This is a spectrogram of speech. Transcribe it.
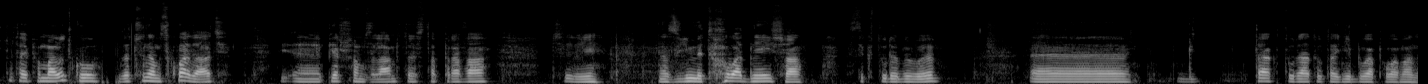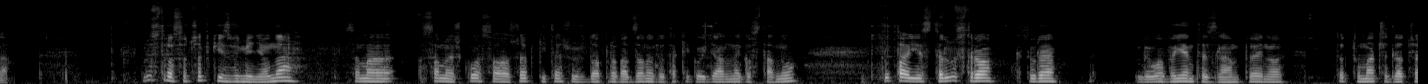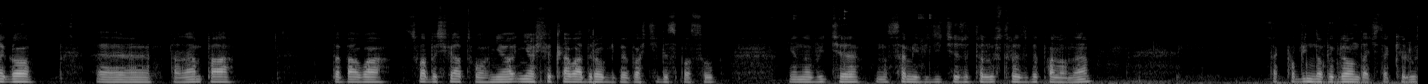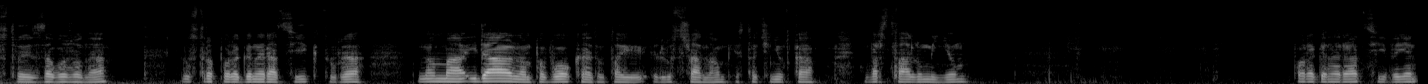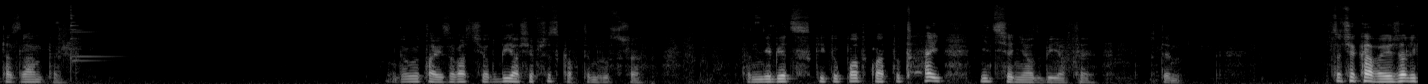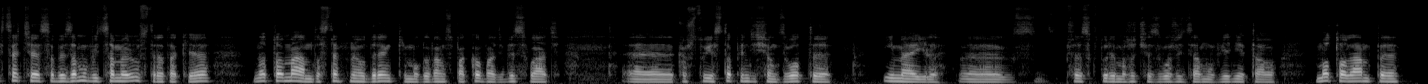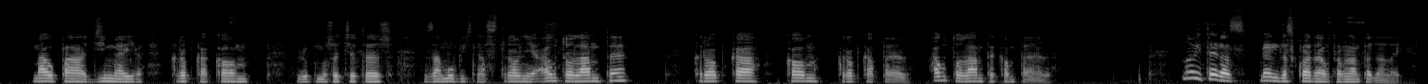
Już tutaj pomalutku zaczynam składać e, pierwszą z lamp. To jest ta prawa, czyli nazwijmy to ładniejsza z tych, które były. E, ta, która tutaj nie była połamana. Lustro soczewki jest wymienione. Sama, same szkło soczewki też już doprowadzone do takiego idealnego stanu. Tutaj jest lustro, które było wyjęte z lampy. No, to tłumaczy dlaczego ta lampa dawała słabe światło, nie, nie oświetlała drogi we właściwy sposób. Mianowicie, no sami widzicie, że to lustro jest wypalone. Tak powinno wyglądać. Takie lustro jest założone. Lustro po regeneracji, które no, ma idealną powłokę tutaj lustrzaną. Jest to cieniutka warstwa aluminium. Po regeneracji wyjęta z lampy. Tutaj, zobaczcie, odbija się wszystko w tym lustrze. Ten niebieski tu podkład, tutaj nic się nie odbija w, te, w tym. Co ciekawe, jeżeli chcecie sobie zamówić same lustra takie, no to mam dostępne od ręki, mogę Wam spakować, wysłać. E, kosztuje 150 zł. E-mail, e, z, przez który możecie złożyć zamówienie to motolampy małpa gmail.com lub możecie też zamówić na stronie autolampy.com.pl autolampy.com.pl No i teraz będę składał tą lampę dalej.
